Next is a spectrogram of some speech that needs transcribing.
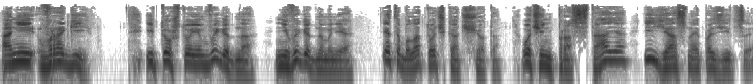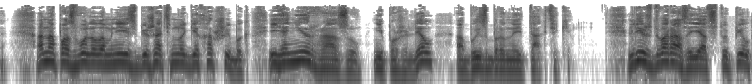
Они враги, и то, что им выгодно, невыгодно мне, это была точка отсчета. Очень простая и ясная позиция. Она позволила мне избежать многих ошибок, и я ни разу не пожалел об избранной тактике. Лишь два раза я отступил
